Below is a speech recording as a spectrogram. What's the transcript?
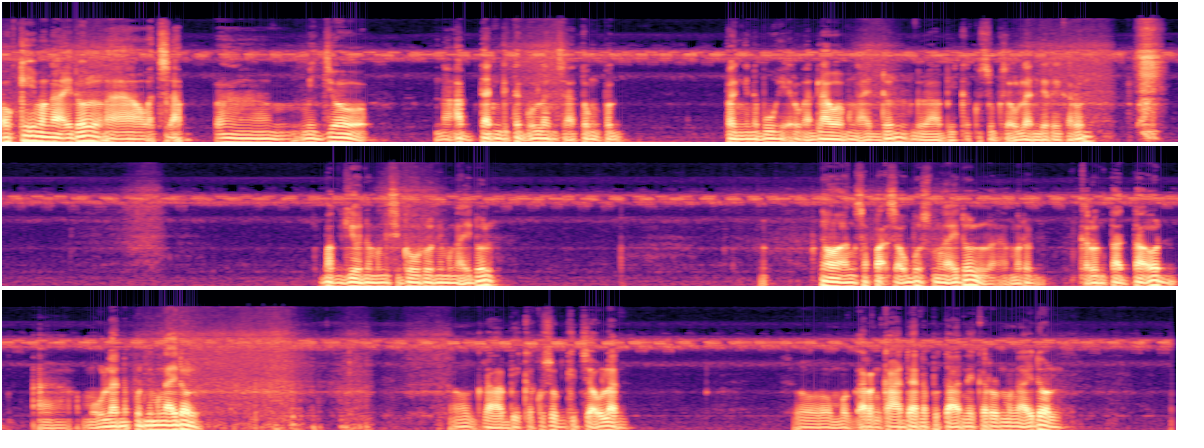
Okay mga idol, ah, what's up? Um, medyo naabtan kitag ulan sa atong pag panginabuhi rong adlaw mga idol. Grabe ka kusog sa ulan diri karon. Bagyo namang siguro ni mga idol. No, ang sapa sa ubos mga idol, ah, marag karon tad-taod, ah, maulan na po ni mga idol. Oh, grabe ka kusog gid sa ulan. So mag-arangkada na putaan ni karon mga idol.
